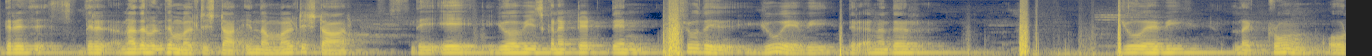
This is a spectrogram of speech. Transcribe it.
there is there is another one the multi-star. In the multi-star the a uav is connected then through the uav there another uav like drone or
